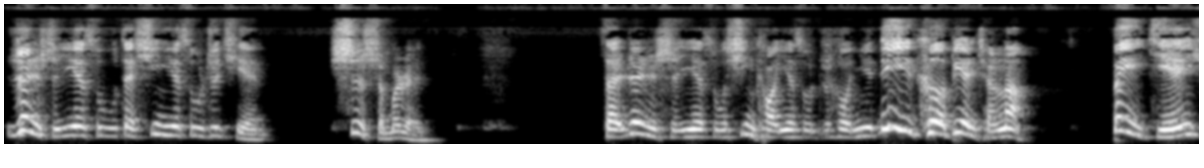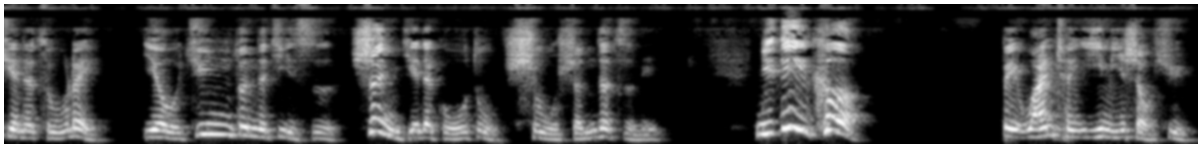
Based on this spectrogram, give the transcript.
认识耶稣、在信耶稣之前是什么人？在认识耶稣、信靠耶稣之后，你立刻变成了被拣选的族类、有君尊的祭司、圣洁的国度、属神的子民。你立刻被完成移民手续，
